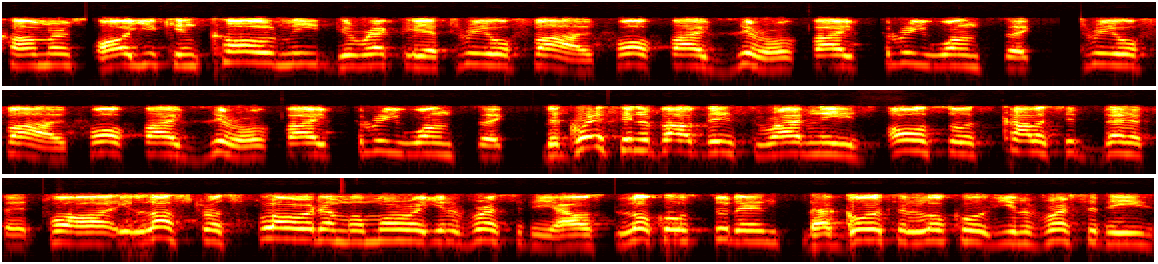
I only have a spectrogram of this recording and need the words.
Commerce. Or you can call me directly at 305-450-5316. 305-450-5316. The great thing about this, Rodney, is also a scholarship benefit for our illustrious Florida Memorial University. Our local students that go to local universities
